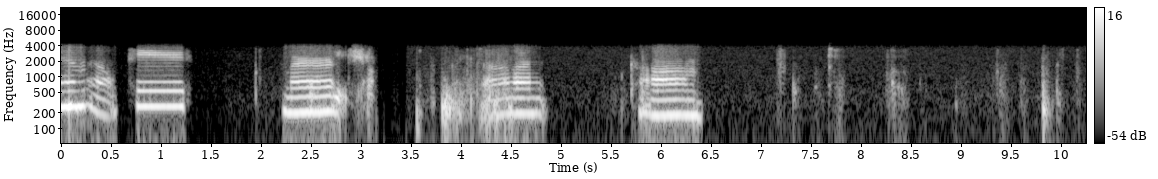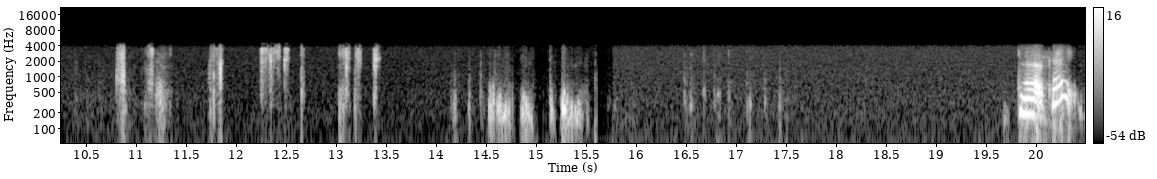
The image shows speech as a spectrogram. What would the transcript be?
MLP merch dot com. Okay.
